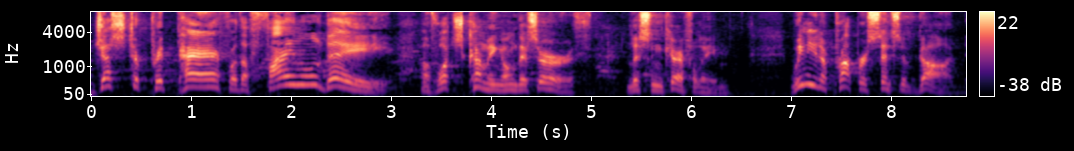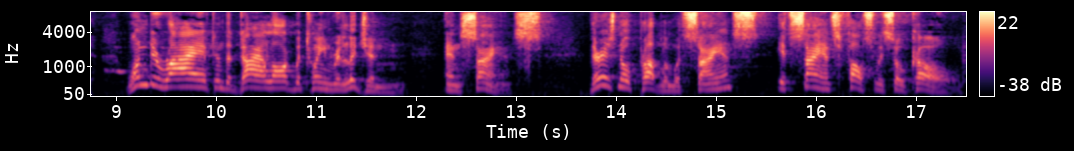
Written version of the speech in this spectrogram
just to prepare for the final day of what's coming on this earth? Listen carefully. We need a proper sense of God, one derived in the dialogue between religion and science. There is no problem with science. It's science falsely so called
